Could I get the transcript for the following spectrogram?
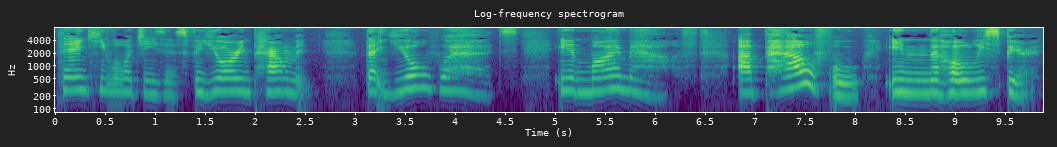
Thank you, Lord Jesus, for your empowerment, that your words in my mouth are powerful in the Holy Spirit.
